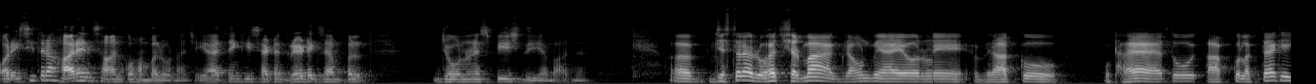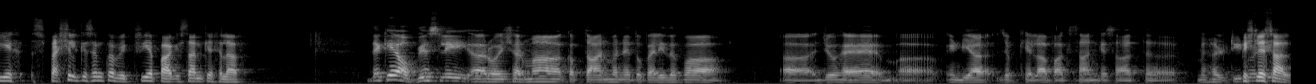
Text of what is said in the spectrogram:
और इसी तरह हर इंसान को हम्बल होना चाहिए। I think he set a great example जो उन्होंने स्पीच दी है बाद में। जिस तरह रोहित शर्मा ग्राउंड में आए और उन्हें विराट को उठाया है तो आपको लगता है कि ये स्पेशल किस्म का विक्ट्री है पाकिस्तान के खिलाफ? देखिए ऑब्वियसली रोहित शर्मा कप्तान बने तो पहली दफ़ा जो है इंडिया जब खेला पाकिस्तान के साथ टी पिछले साल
